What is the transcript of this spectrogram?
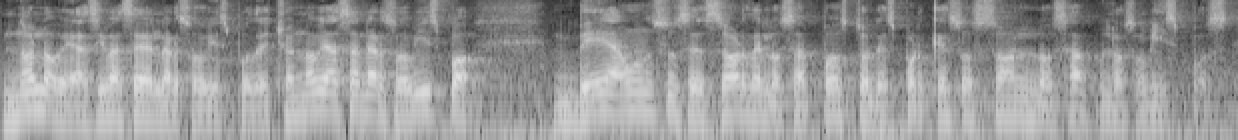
No lo veas, iba a ser el arzobispo. De hecho, no veas al arzobispo, ve a un sucesor de los apóstoles, porque esos son los, los obispos.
